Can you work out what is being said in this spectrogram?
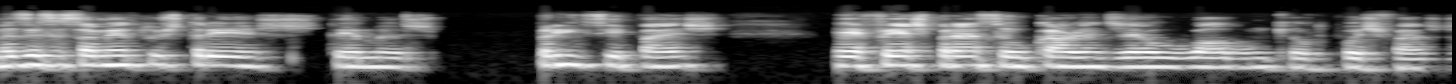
mas essencialmente os três temas principais é Fé e Esperança, o Carnage é o álbum que ele depois faz.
